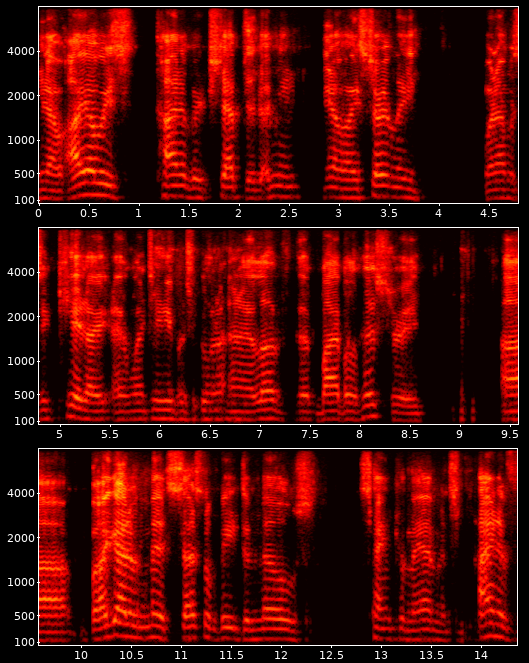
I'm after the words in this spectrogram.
you know, I always kind of accepted. I mean, you know, I certainly, when I was a kid, I, I went to Hebrew school and I loved the Bible history. Uh, but I got to admit, Cecil B. DeMille's Ten Commandments kind of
